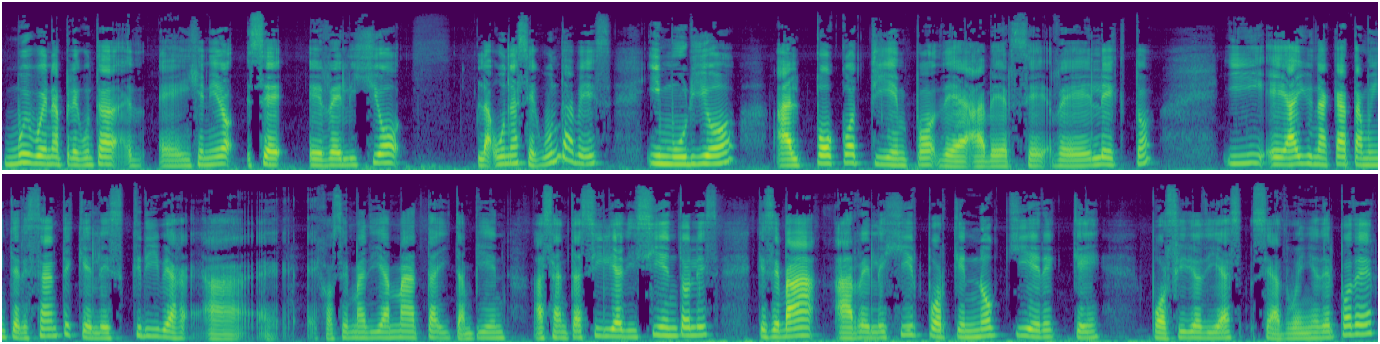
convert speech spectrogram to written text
Muy buena pregunta, eh, ingeniero. Se eh, religió la, una segunda vez y murió al poco tiempo de haberse reelecto Y eh, hay una carta muy interesante que le escribe a, eh, José María Mata y también a Santa Cilia diciéndoles que se va a reelegir porque no quiere que Porfirio Díaz se adueñe del poder,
